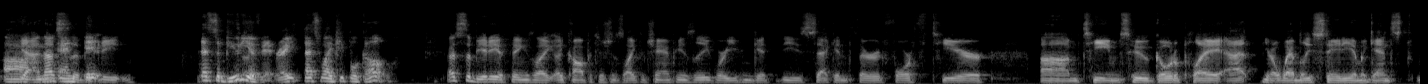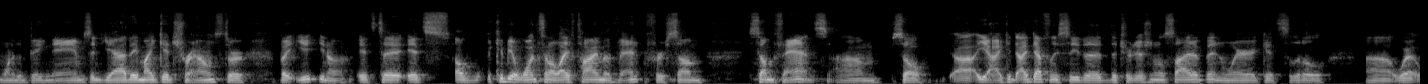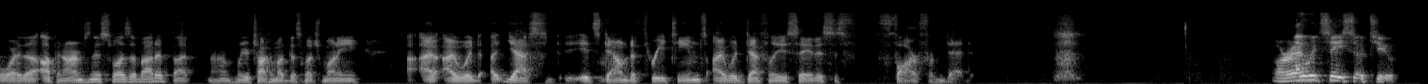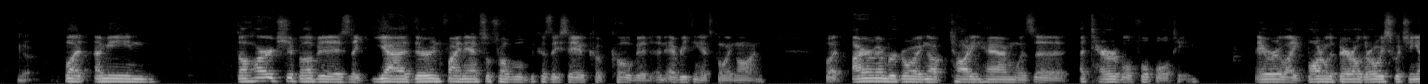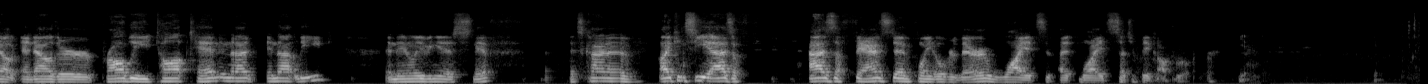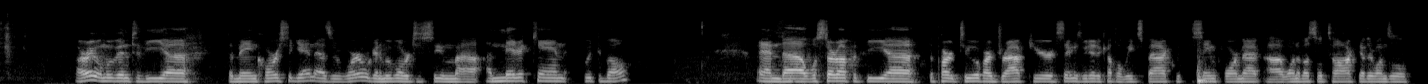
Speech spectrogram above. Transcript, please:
Um, yeah, and that's the it- beauty. that's the beauty of it, right? That's why people go. That's the beauty of things like, like competitions like the Champions League, where you can get these second, third, fourth tier um, teams who go to play at you know Wembley Stadium against one of the big names, and yeah, they might get trounced, or but you you know it's a it's a it could be a once in a lifetime event for some some fans. Um, so uh, yeah, I could I definitely see the the traditional side of it and where it gets a little uh, where where the up in armsness was about it, but um, when you're talking about this much money. I, I would uh, yes, it's down to three teams. I would definitely say this is far from dead. All right. I would say so too. Yeah. But I mean, the hardship of it is like, yeah, they're in financial trouble because they say of COVID and everything that's going on. But I remember growing up, Tottenham was a, a terrible football team. They were like bottom of the barrel. They're always switching out, and now they're probably top ten in that in that league, and they don't even get a sniff. It's kind of I can see as a as a fan standpoint over there why it's why it's such a big uproar. All right, we'll move into the uh, the main course again, as it were. We're going to move over to some uh, American football, and uh, we'll start off with the uh, the part two of our draft here, same as we did a couple weeks back with the same format. Uh, one of us will talk, the other ones will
